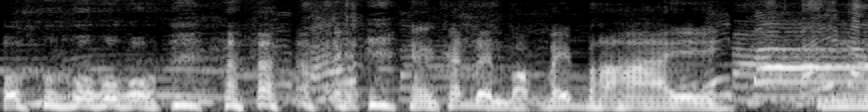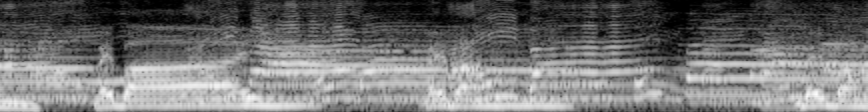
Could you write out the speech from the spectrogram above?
โอ้โหคัดเดิลบอกบายบายบายบายบายบายบายบายบายบายบาย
